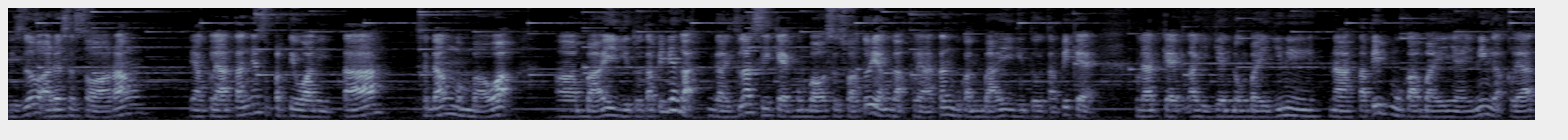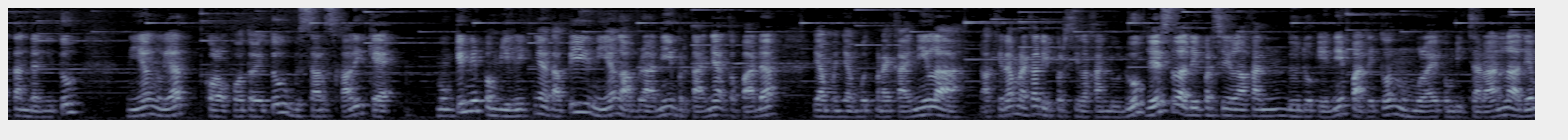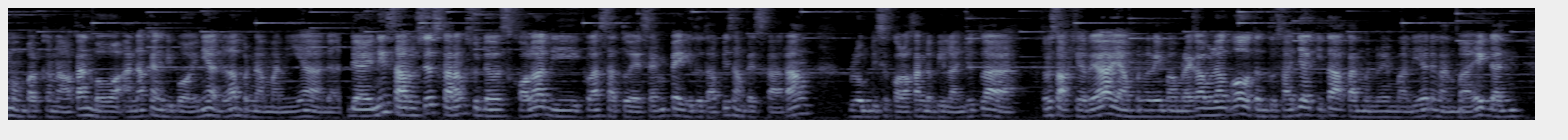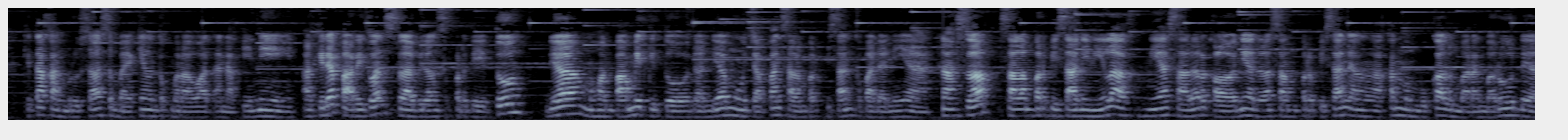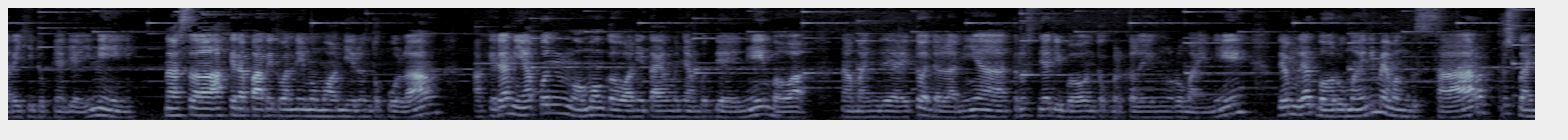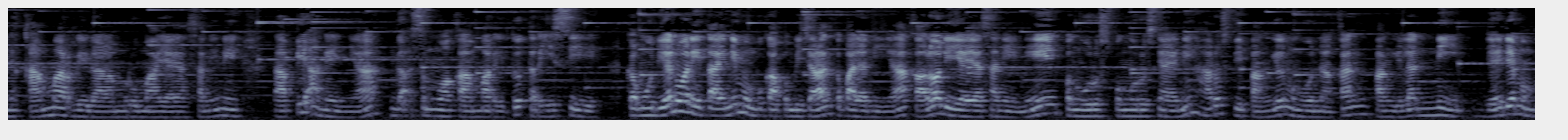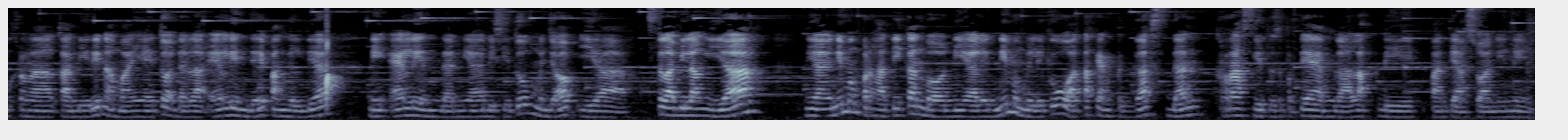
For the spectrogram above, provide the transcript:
Di situ ada seseorang yang kelihatannya seperti wanita sedang membawa uh, bayi gitu. Tapi dia nggak nggak jelas sih kayak membawa sesuatu yang nggak kelihatan bukan bayi gitu. Tapi kayak ngeliat kayak lagi gendong bayi gini. Nah tapi muka bayinya ini nggak kelihatan. Dan itu Nia ngeliat kalau foto itu besar sekali. Kayak mungkin nih pemiliknya tapi Nia nggak berani bertanya kepada yang menyambut mereka inilah. Akhirnya mereka dipersilakan duduk. Jadi setelah dipersilakan duduk ini, Pak Ridwan memulai pembicaraan lah. Dia memperkenalkan bahwa anak yang dibawa ini adalah bernama Nia. Dan dia ini seharusnya sekarang sudah sekolah di kelas 1 SMP gitu. Tapi sampai sekarang belum disekolahkan lebih lanjut lah. Terus akhirnya yang menerima mereka bilang, oh tentu saja kita akan menerima dia dengan baik dan kita akan berusaha sebaiknya untuk merawat anak ini. Akhirnya Pak Ridwan setelah bilang seperti itu, dia mohon pamit gitu dan dia mengucapkan salam perpisahan kepada Nia. Nah setelah salam perpisahan inilah Nia sadar kalau ini adalah salam perpisahan yang akan membuka lembaran baru dari hidupnya dia ini. Nah setelah akhirnya Pak Ridwan ini memohon diri untuk pulang, akhirnya Nia pun ngomong ke wanita yang menyambut dia ini bahwa namanya dia itu adalah Nia terus dia dibawa untuk berkeliling rumah ini dia melihat bahwa rumah ini memang besar terus banyak kamar di dalam rumah yayasan ini tapi anehnya nggak semua kamar itu terisi Kemudian wanita ini membuka pembicaraan kepada Nia kalau di yayasan ini pengurus-pengurusnya ini harus dipanggil menggunakan panggilan Ni. Jadi dia memperkenalkan diri namanya itu adalah Elin. Jadi panggil dia Ni Elin dan Nia di situ menjawab iya. Setelah bilang iya, Nia ini memperhatikan bahwa Nia ini memiliki watak yang tegas dan keras gitu seperti yang galak di panti asuhan ini.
